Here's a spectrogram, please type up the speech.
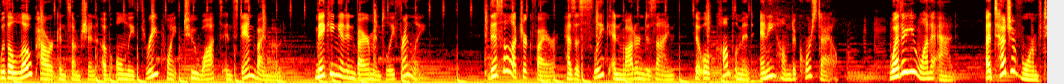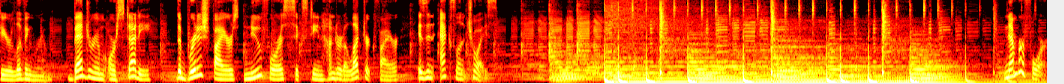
with a low power consumption of only 3.2 watts in standby mode, making it environmentally friendly. This electric fire has a sleek and modern design that will complement any home decor style. Whether you want to add a touch of warmth to your living room, bedroom, or study, the British Fire's New Forest 1600 electric fire is an excellent choice. Number 4.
